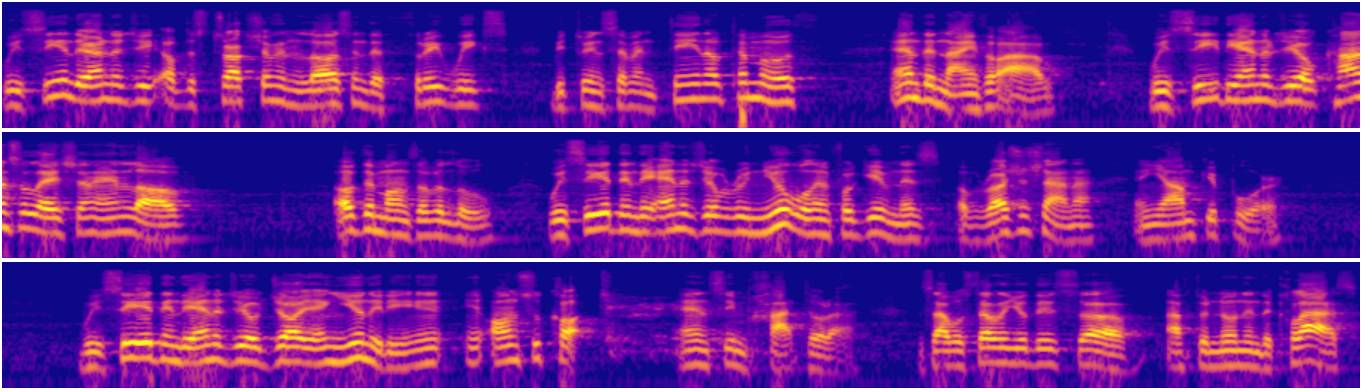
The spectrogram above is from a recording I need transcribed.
We see in the energy of destruction and loss in the three weeks between 17 of Tammuz and the 9th of Av. We see the energy of consolation and love of the month of Elul. We see it in the energy of renewal and forgiveness of Rosh Hashanah and Yom Kippur. We see it in the energy of joy and unity in, in, on Sukkot and Simchat Torah. As I was telling you this uh, afternoon in the class,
